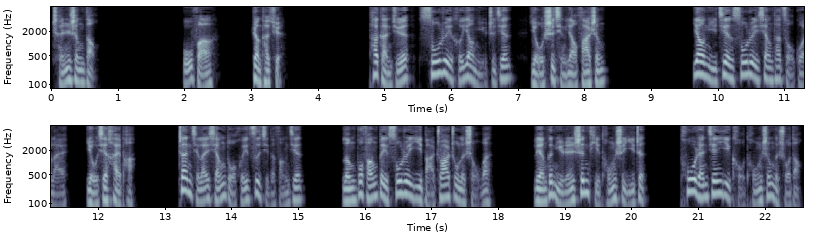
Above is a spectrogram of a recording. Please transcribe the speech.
沉声道：“无妨，让他去。”他感觉苏瑞和药女之间有事情要发生。药女见苏瑞向他走过来。有些害怕，站起来想躲回自己的房间，冷不防被苏瑞一把抓住了手腕。两个女人身体同时一震，突然间异口同声的说道：“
